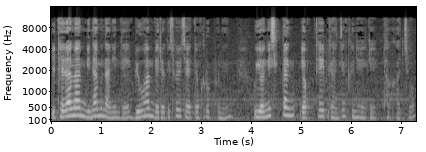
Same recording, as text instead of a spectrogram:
이 대단한 미남은 아닌데 묘한 매력의 소유자였던 그로프는 우연히 식당 옆 테이블에 앉은 그녀에게 다가갔죠.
